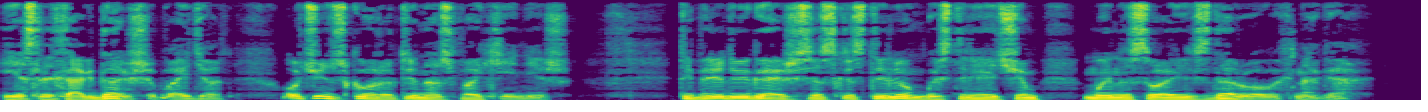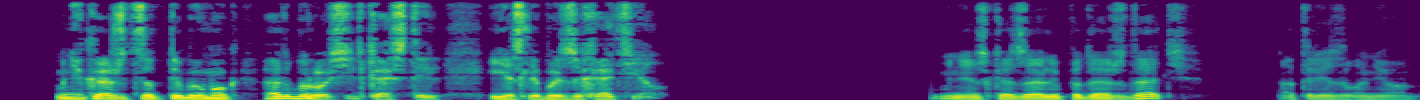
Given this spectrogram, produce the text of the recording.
«Если так дальше пойдет, очень скоро ты нас покинешь. Ты передвигаешься с костылем быстрее, чем мы на своих здоровых ногах. Мне кажется, ты бы мог отбросить костыль, если бы захотел». «Мне сказали подождать», — отрезал Неон.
